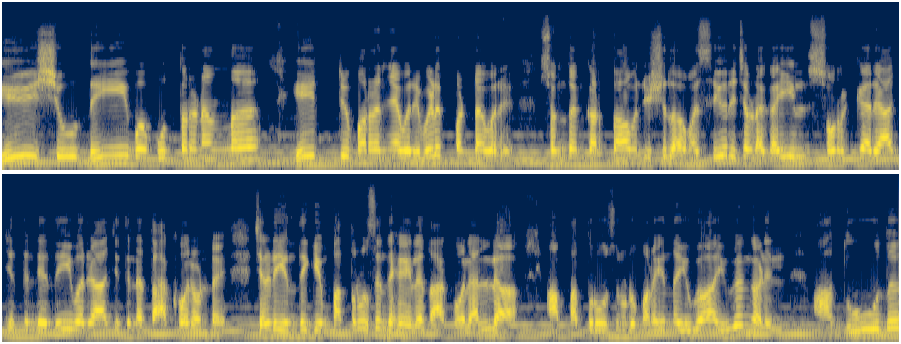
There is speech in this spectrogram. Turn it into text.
യേശു ദൈവപുത്രനെന്ന് ഏറ്റുപറഞ്ഞവർ വെളിപ്പെട്ടവർ സ്വന്തം കർത്താവിന്റെ രക്ഷിതാവ് സ്വീകരിച്ചവരുടെ കയ്യിൽ സ്വർഗ ദൈവരാജ്യത്തിന്റെ താക്കോലുണ്ട്. ചിലർ ചിന്തിക്കും പത്രൂസിന്റെ കയ്യിലെ താക്കോലല്ല. ആ പത്രൂസിനോട് പറയുന്ന യുഗായുഗങ്ങളിൽ ആ ദൂത്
